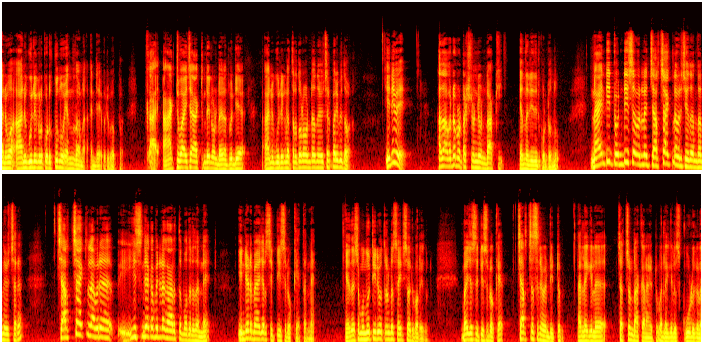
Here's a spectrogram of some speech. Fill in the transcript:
അനു ആനുകൂല്യങ്ങൾ കൊടുക്കുന്നു എന്നതാണ് എന്റെ ഒരു വെപ്പ്. ആക്ട് വായിച്ച ആക്ടിന്റെ ഉണ്ട്? അതിനകത്ത് വലിയ ആനുകൂല്യങ്ങൾ എത്രത്തോളം ഉണ്ടെന്ന് ചോദിച്ചാൽ പരിമിതമാണ്. എനിവേ അത് അവരുടെ പ്രൊട്ടക്ഷന് വേണ്ടി ഉണ്ടാക്കി എന്ന രീതിയിൽ കൊണ്ടുവന്നു. നയന്റീൻ ട്വന്റി സെവനിലെ ചർച്ച് ആക്ടിൽ അവർ ചെയ്തത് എന്താണെന്ന് ചോദിച്ചാൽ ചർച്ച് ആക്ടിൽ അവർ ഈസ്റ്റ് ഇന്ത്യ കമ്പനിയുടെ കാലത്ത് മുതൽ തന്നെ ഇന്ത്യയുടെ മേജർ സിറ്റീസിലൊക്കെ തന്നെ ഏകദേശം മുന്നൂറ്റി ഇരുപത്തിരണ്ട് സൈറ്റ്സ് അവർ പറയുന്നുണ്ട് മേജർ സിറ്റീസിലൊക്കെ ചർച്ചസിന് വേണ്ടിയിട്ടും അല്ലെങ്കിൽ ചർച്ച ഉണ്ടാക്കാനായിട്ടും അല്ലെങ്കിൽ സ്കൂളുകൾ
